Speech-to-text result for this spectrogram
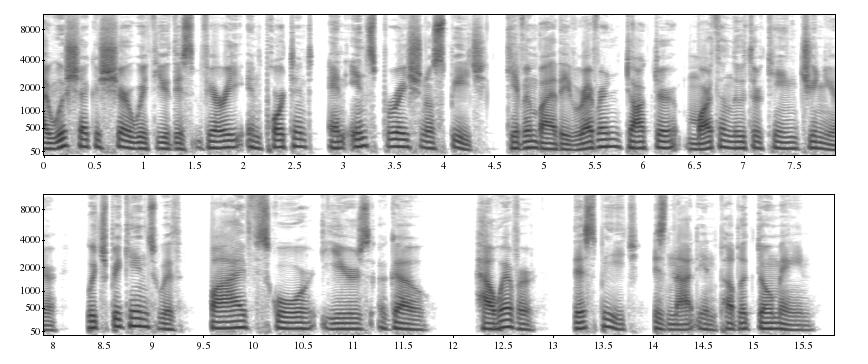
I wish I could share with you this very important and inspirational speech given by the Reverend Dr. Martin Luther King Jr., which begins with five score years ago. However, this speech is not in public domain.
